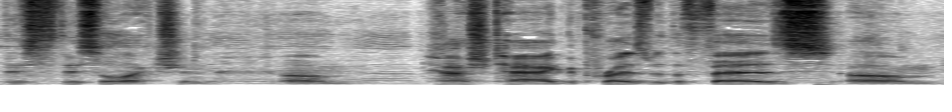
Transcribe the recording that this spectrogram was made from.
this this election. Um, hashtag the Prez with the Fez, um,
